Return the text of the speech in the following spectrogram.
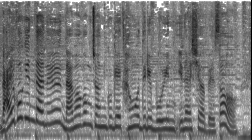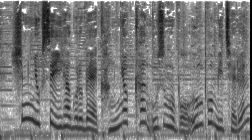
날고긴다는 남아공 전국의 강호들이 모인 이날 시합에서 16세 이하 그룹의 강력한 우승 후보 음포 미첼은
